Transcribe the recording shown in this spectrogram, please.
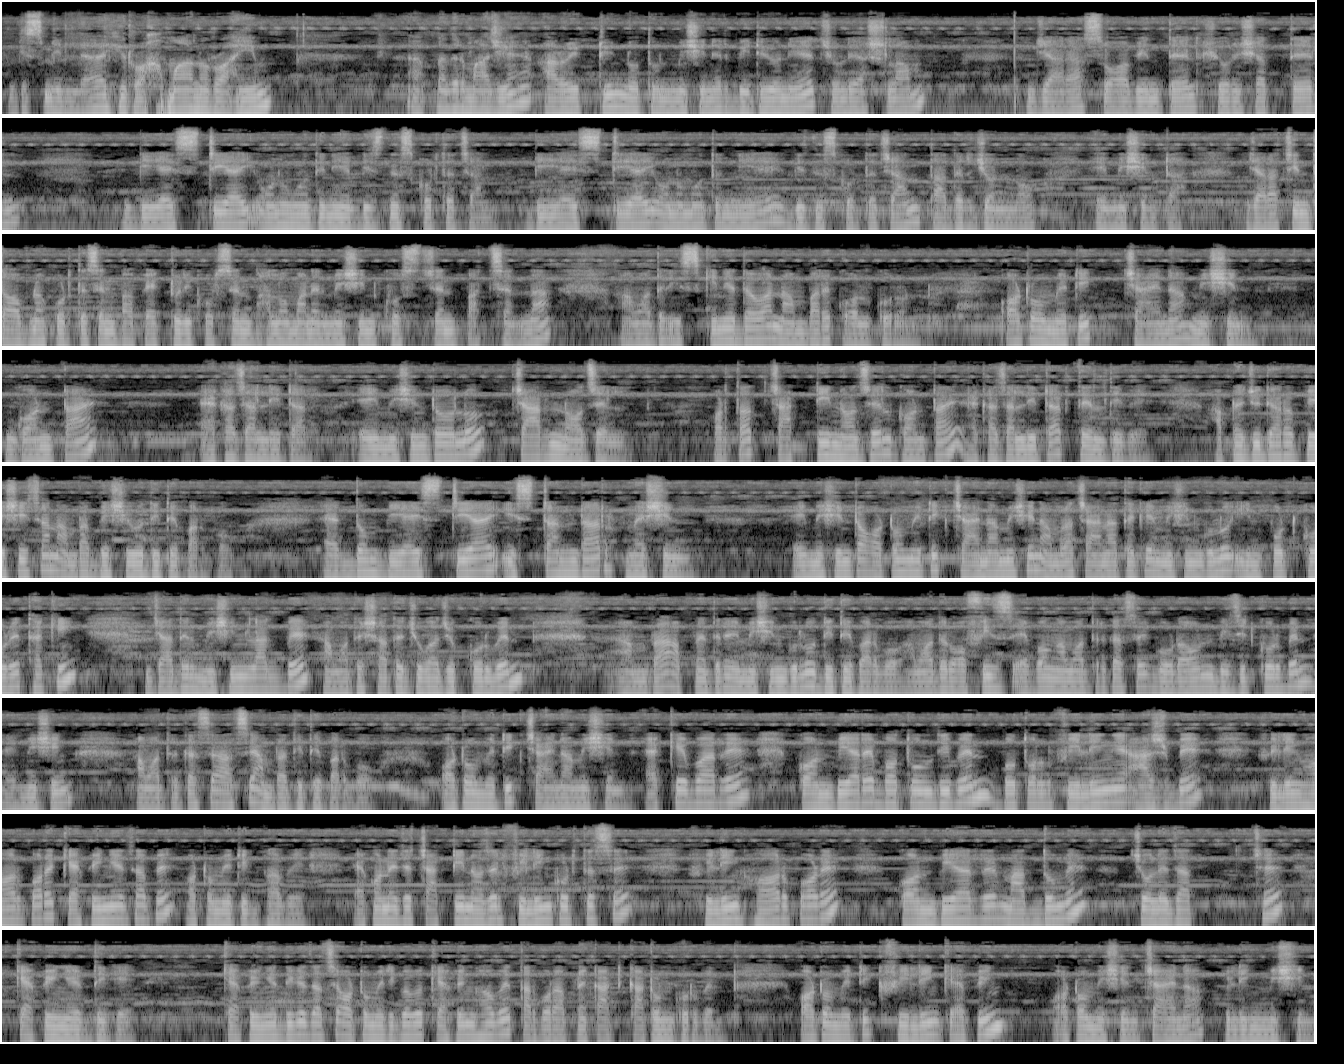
বিসমিল্লাহ রহমান রাহিম আপনাদের মাঝে আরও একটি নতুন মেশিনের ভিডিও নিয়ে চলে আসলাম, যারা সয়াবিন তেল, সরিষার তেল, বিএসটিআই অনুমতি নিয়ে বিজনেস করতে চান। বিএসটিআই অনুমতি নিয়ে বিজনেস করতে চান তাদের জন্য এই মেশিনটা। যারা চিন্তা ভাবনা করতেছেন বা ফ্যাক্টরি করছেন, ভালো মানের মেশিন খুঁজছেন, পাচ্ছেন না, আমাদের স্ক্রিনে দেওয়া নাম্বারে কল করুন। অটোমেটিক চায়না মেশিন ঘন্টায় এক হাজার লিটার। এই মেশিনটা হলো চার নজেল, অর্থাৎ চারটি নজেল ঘন্টায় এক হাজার লিটার তেল দিবে। আপনি যদি আরও বেশি চান, আমরা বেশিও দিতে পারব। একদম বিআইএসটিআই স্ট্যান্ডার্ড মেশিন এই মেশিনটা অটোমেটিক চায়না মেশিন আমরা চায়না থেকে মেশিনগুলো ইম্পোর্ট করে থাকি। যাদের মেশিন লাগবে, আমাদের সাথে যোগাযোগ করবেন। আমরা আপনাদের এই মেশিনগুলো দিতে পারব। আমাদের অফিস এবং আমাদের কাছে গোডাউন ভিজিট করবেন। এই মেশিন আমাদের কাছে আছে, আমরা দিতে পারব। অটোমেটিক চায়না মেশিন একেবারে কনভিয়ারে বোতল দিবেন। বোতল ফিলিংয়ে আসবে। ফিলিং হওয়ার পরে ক্যাপিংয়ে যাবে অটোমেটিকভাবে এখন এই যে চারটি নজেল ফিলিং করতেছে ফিলিং হওয়ার পরে কনভিয়ারের মাধ্যমে চলে যাচ্ছে ক্যাপিংয়ের দিকে। ক্যাপিংয়ের দিকে যাচ্ছে অটোমেটিকভাবে ক্যাপিং হবে, তারপর আপনি কাট কাটন করবেন। Automatic filling capping auto machine China filling machine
